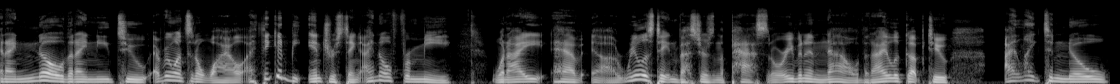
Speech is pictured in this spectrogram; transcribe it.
And I know that I need to every once in a while. I think it'd be interesting. I know for me when I have uh, real estate investors in the past or even in now that I look up to, I like to know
